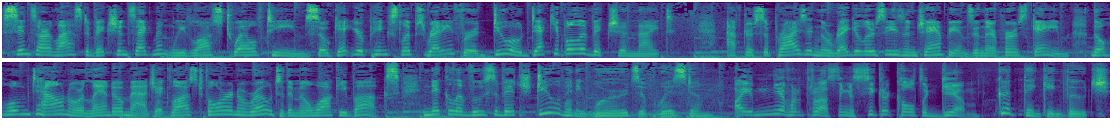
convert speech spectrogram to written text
Since our last eviction segment, we've lost 12 teams, so get your pink slips ready for a duodecupal eviction night. After surprising the regular season champions in their first game, the hometown Orlando Magic lost four in a row to the Milwaukee Bucks. Nikola Vucevic, do you have any words of wisdom? I am never trusting a secret cult again. Good thinking, Vooch.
